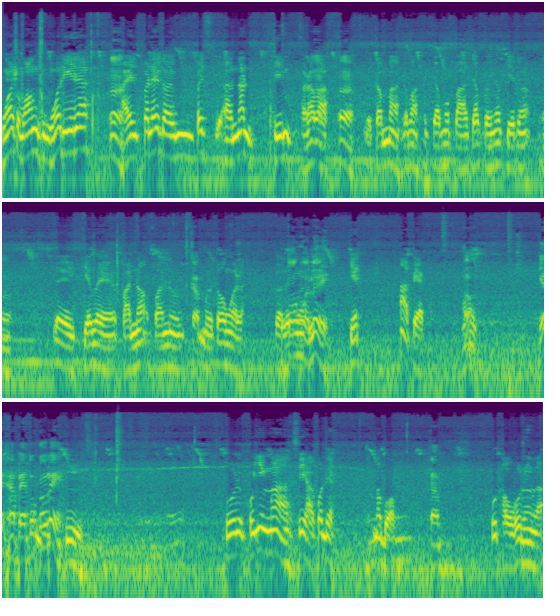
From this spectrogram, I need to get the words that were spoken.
หัวสมองหัวดีนะเออ ไอ้ไปเลยก็ไปอันนั้นทีมนะว่า เออ กลับมากลับมาจับหมูป่าจับไปนักเกียรตินะเออเลยเขียนไว้ฝันเนาะฝันครับมือต้องว่าล่ะ ก็เลยต้องงวดเลยเจ็ดห้าแปดเอ้าเจ็ดห้าแปดตรงเก่าเลยอืมผู้ผู้ยิ่งมาสี่หาคนเดียมาบอกครับผู้เฒ่าคนหนึงล่ะ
